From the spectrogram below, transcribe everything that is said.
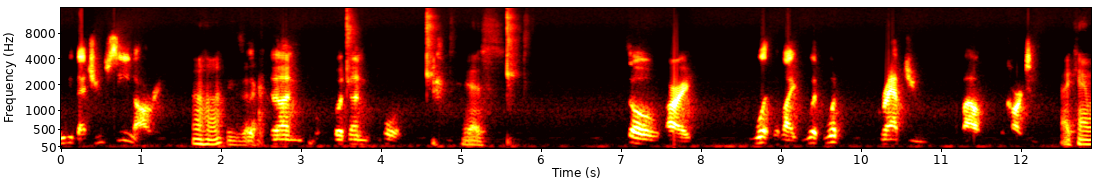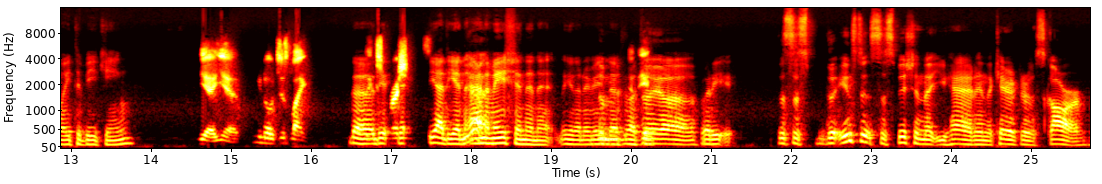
movie that you've seen already, Uh huh. exactly. but done, but done before. Yes. So, all right, what like what what grabbed you about the cartoon? I can't wait to be king. Yeah, yeah, you know, just like The, the, the expressions. yeah, the Yeah. animation in it. You know what I mean? The, The fucking- the, uh, what do you, the sus- the instant suspicion that you had in the character of Scar,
